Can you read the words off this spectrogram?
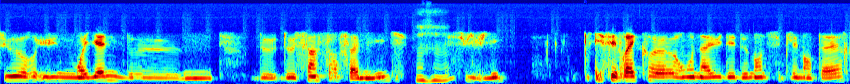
sur une moyenne de, de, de 500 familles mhm. suivies. Et c'est vrai qu'on a eu des demandes supplémentaires.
